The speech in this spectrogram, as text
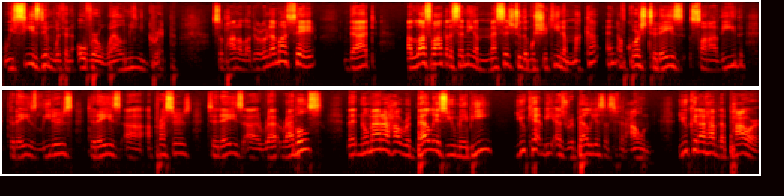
We seized him with an overwhelming grip. Subhanallah. The ulama say that Allah subhanahu wa ta'ala is sending a message to the mushrikeen of Makkah and of course today's sanadid, today's leaders, today's uh, oppressors, today's uh, re- rebels, that no matter how rebellious you may be, you can't be as rebellious as Fir'aun. You cannot have the power,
